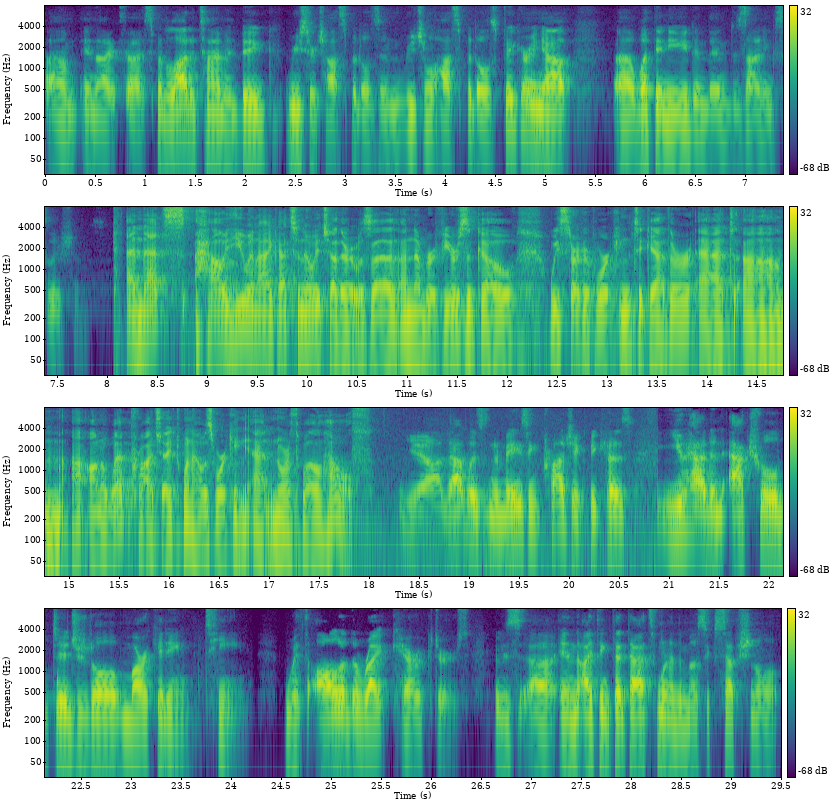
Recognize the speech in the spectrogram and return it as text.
um, and I've uh, spent a lot of time in big research hospitals and regional hospitals, figuring out uh, what they need and then designing solutions. And that's how you and I got to know each other. It was a, a number of years ago. We started working together at um, on a web project when I was working at Northwell Health. Yeah, that was an amazing project because you had an actual digital marketing team with all of the right characters. It was, uh, and I think that that's one of the most exceptional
